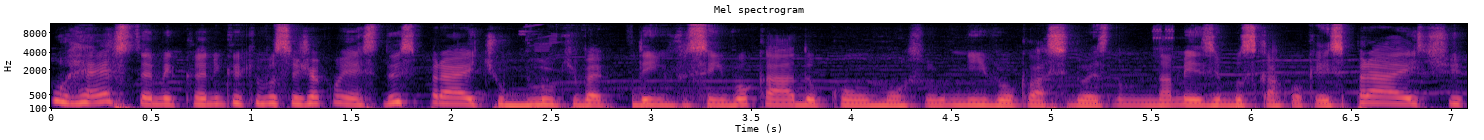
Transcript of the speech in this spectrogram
O resto é mecânica que você já conhece do Sprite, o Blue que vai poder ser invocado com o monstro nível classe 2 na mesa e buscar qualquer Sprite.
